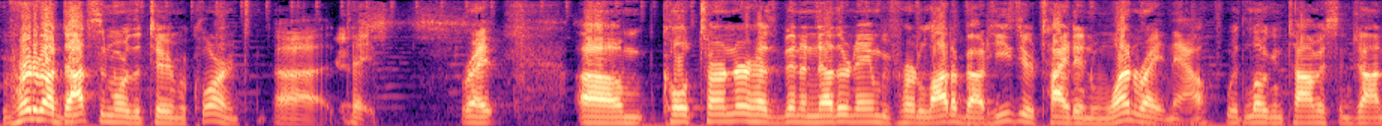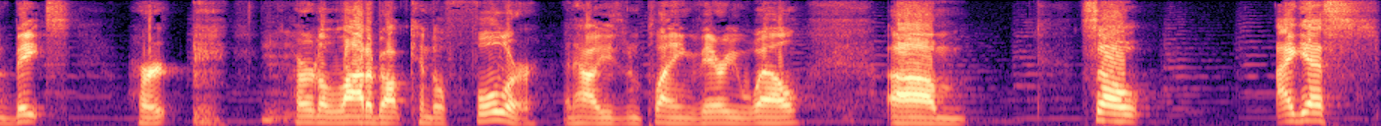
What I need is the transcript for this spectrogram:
We've heard about Dotson more than Terry McLaurin uh, yes. tape, right? Um, Cole Turner has been another name we've heard a lot about. He's your tight end one right now with Logan Thomas and John Bates hurt. heard a lot about Kendall Fuller and how he's been playing very well. Um, so I guess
